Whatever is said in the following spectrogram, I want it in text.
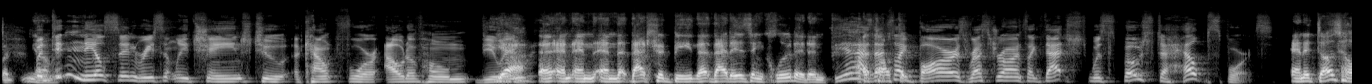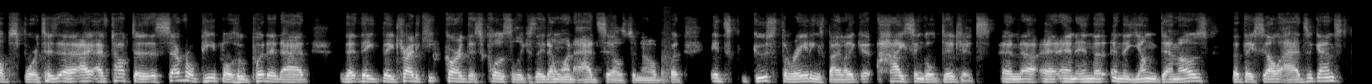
But but know. didn't Nielsen recently change to account for out of home viewing? Yeah, and and and that should be that that is included. And yeah, that's like to, bars, restaurants, like that was supposed to help sports and it does help sports. I, have talked to several people who put it at that they they try to keep guard this closely because they don't want ad sales to know, but it's goosed the ratings by like high single digits, and uh, and in the in the young demos that they sell ads against,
